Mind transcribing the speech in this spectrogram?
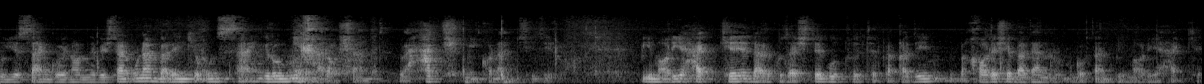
روی سنگ و اینام نوشتن. اونم برای اینکه اون سنگ رو میخراشند و حک می‌کنن چیزی رو. بیماری حکه در گذشته بود تو طب قدیم. خارش بدن رو می‌گفتن بیماری حکه.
